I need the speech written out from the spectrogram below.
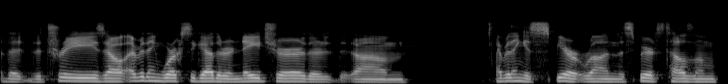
the the trees, all everything works together in nature. There's um everything is spirit run. The spirits tells them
